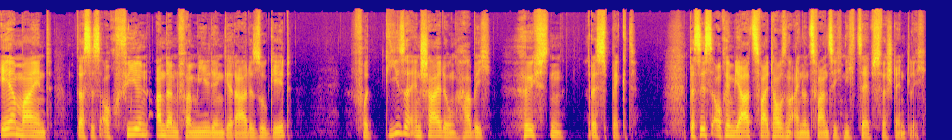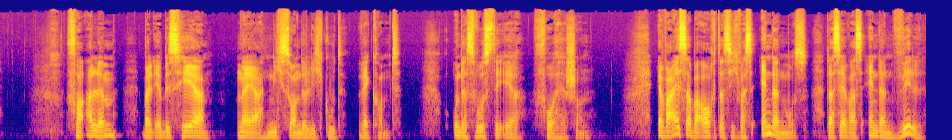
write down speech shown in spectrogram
er meint, dass es auch vielen anderen Familien gerade so geht. Vor dieser Entscheidung habe ich höchsten Respekt. Das ist auch im Jahr 2021 nicht selbstverständlich. Vor allem, weil er bisher, naja, nicht sonderlich gut wegkommt. Und das wusste er vorher schon. Er weiß aber auch, dass sich was ändern muss, dass er was ändern will.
